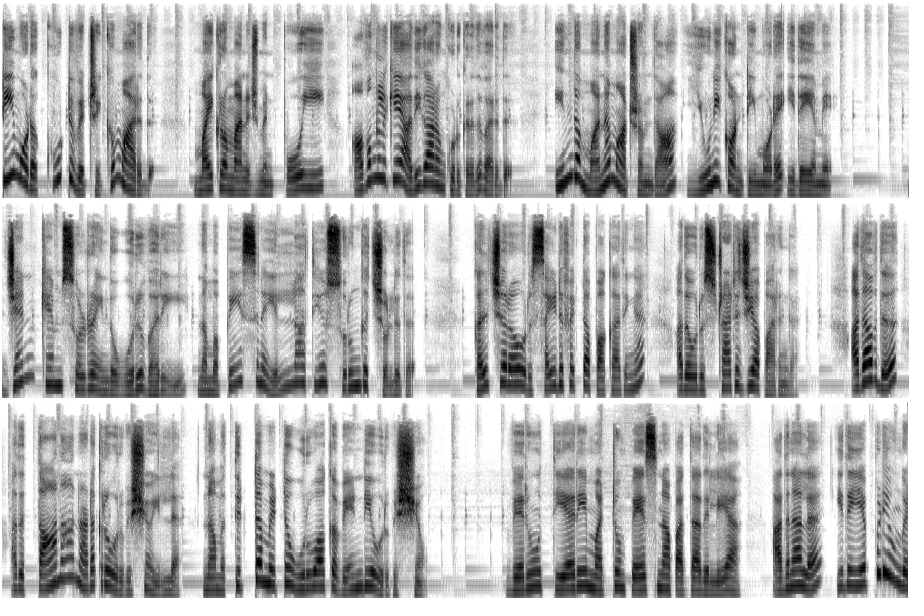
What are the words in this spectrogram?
டீமோட கூட்டு வெற்றிக்கும் மாறுது. மைக்ரோ மேனேஜ்மெண்ட் போய் அவங்களுக்கே அதிகாரம் கொடுக்கறது வருது. இந்த மனமாற்றம் தான் யூனிகார்ன் டீமோட இதயமே. ஜென் கெம் சொல்ற இந்த ஒரு வரி நம்ம பேசின எல்லாத்தையும் சுருங்கச் சொல்லுது. கல்ச்சரா ஒரு சைடு எஃபெக்டா பார்க்காதீங்க அதை ஒரு ஸ்ட்ராட்டஜியா பாருங்க. அதாவது அது தானா நடக்கிற ஒரு விஷயம் இல்ல நாம திட்டமிட்டு உருவாக்க வேண்டிய ஒரு விஷயம். வெறும் தியரி மட்டும் பேசினா பத்தாது இல்லையா? அதனால இதை எப்படி உங்க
